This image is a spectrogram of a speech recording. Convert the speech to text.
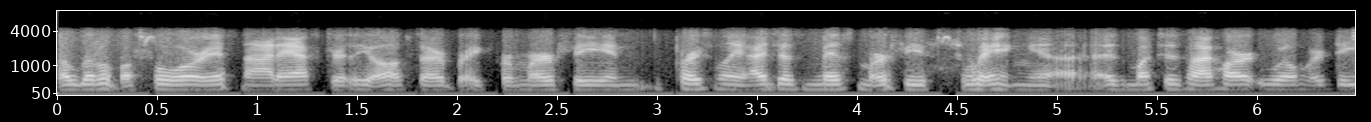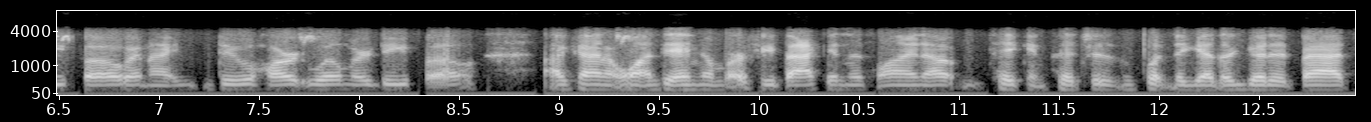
a little before, if not after the All Star break for Murphy. And personally, I just miss Murphy's swing uh, as much as I heart Wilmer Difo, and I do heart Wilmer Difo. I kind of want Daniel Murphy back in this lineup, taking pitches and putting together good at bats,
